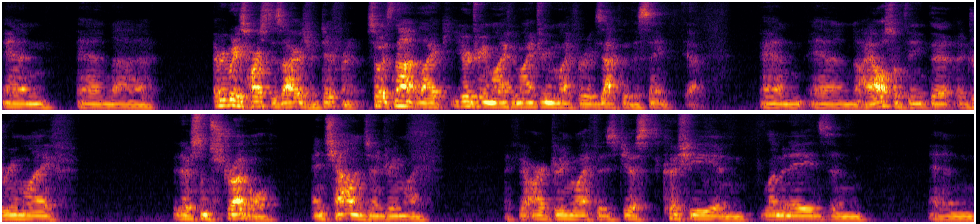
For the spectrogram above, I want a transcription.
and and uh, everybody's heart's desires are different. So it's not like your dream life and my dream life are exactly the same. Yeah. And and I also think that a dream life, there's some struggle and challenge in a dream life. Our dream life is just cushy and lemonades and and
